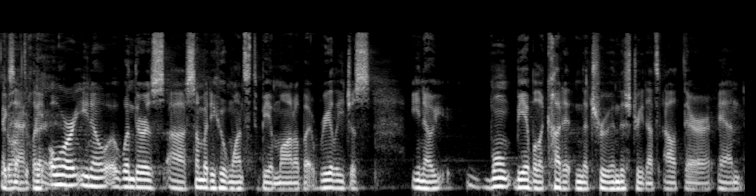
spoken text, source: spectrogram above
They don't have to exactly. Or you know when there's uh, somebody who wants to be a model, but really just you know won't be able to cut it in the true industry that's out there, and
